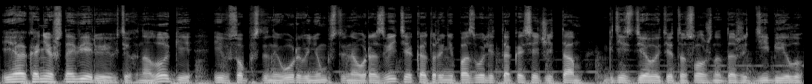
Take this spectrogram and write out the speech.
Я, конечно, верю и в технологии, и в собственный уровень умственного развития, который не позволит так осечить там, где сделать это сложно даже дебилу.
